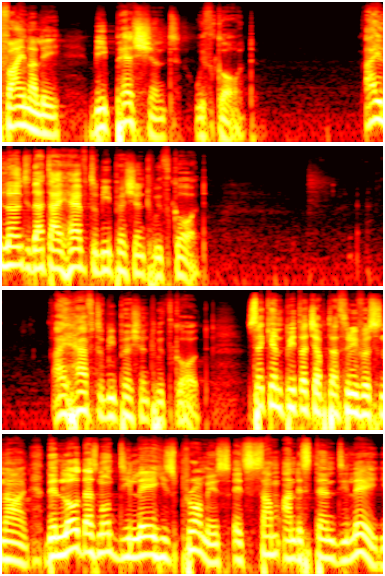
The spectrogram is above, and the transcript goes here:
Finally, be patient with God. I learned that I have to be patient with God. I have to be patient with God. Second Peter chapter 3 verse 9. The Lord does not delay his promise as some understand delay,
